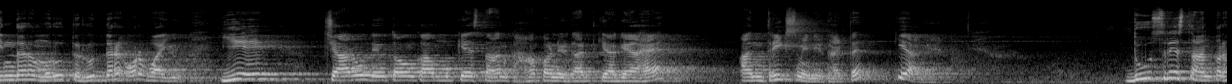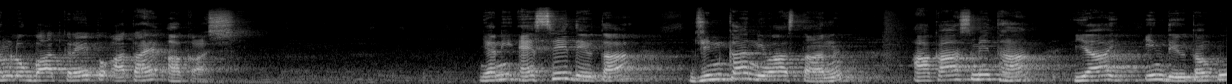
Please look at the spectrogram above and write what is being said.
इंद्र, मरुत, रुद्र और वायु। ये चारों देवताओं का मुख्य स्थान कहाँ पर निर्धारित किया गया है? अंतरिक्ष में निर्धारित किया गया दूसरे स्थान पर हम लोग बात करें तो आता है आकाश। यानी ऐसे देवता जिनका निवास स्थान आकाश में था या इन देवताओं को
